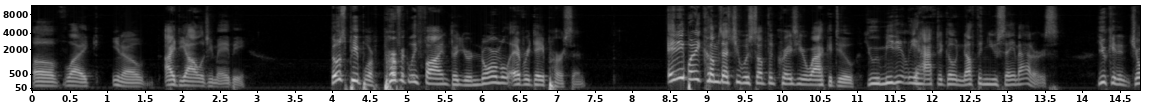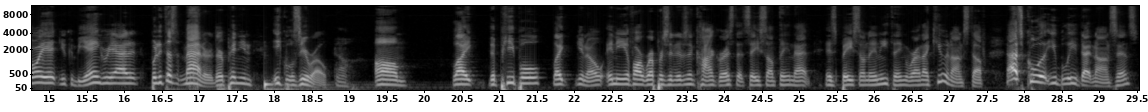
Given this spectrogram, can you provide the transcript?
of like you know ideology maybe. Those people are perfectly fine. They're your normal everyday person. Anybody comes at you with something crazy or wackadoo, you immediately have to go. Nothing you say matters. You can enjoy it, you can be angry at it, but it doesn't matter. Their opinion equals zero. No. Um, like the people, like you know, any of our representatives in Congress that say something that is based on anything around that QAnon stuff. That's cool that you believe that nonsense.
